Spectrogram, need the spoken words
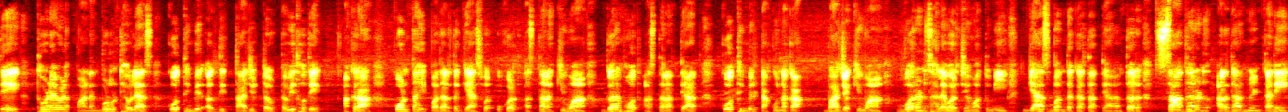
ते थोड्या वेळ पाण्यात बुडून ठेवल्यास कोथिंबीर अगदी ताजी टवटवीत होते. अकरा. कोणताही पदार्थ गॅसवर उकळत असताना किंवा गरम होत असताना त्यात कोथिंबीर टाकू नका. भाज्या किंवा वरण झाल्यावर जेव्हा तुम्ही गॅस बंद करता त्यानंतर साधारण अर्धा मिनिटाने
